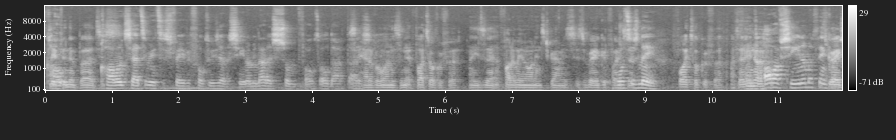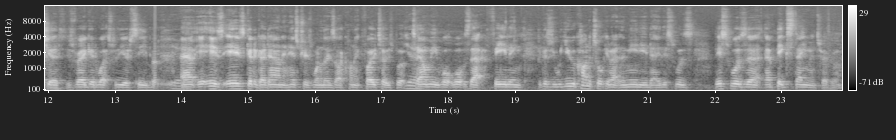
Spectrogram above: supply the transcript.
Col- flipping the birds. Colin said to me it's his favourite photo he's ever seen. I mean, that is some photo. That It's that a is. hell of a one, isn't it? Photographer. He's uh, follow him on Instagram. He's, he's a very good photo. What's his name? Photographer. I don't know. Oh, I've seen him. I think He's very good. He's very good. Works for the UFC, but Yeah. uh, it is it is going to go down in history as one of those iconic photos. But Yeah. tell me, what what was that feeling? Because you, you were kind of talking about it in the media day. This was this was a, a big statement to everyone.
